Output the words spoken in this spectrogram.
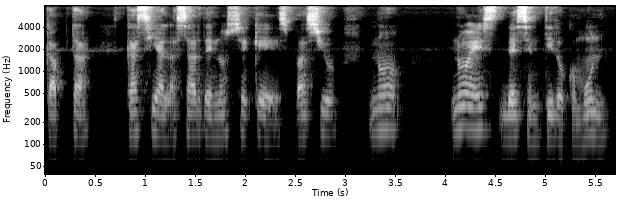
capta casi al azar de no sé qué espacio no, no es de sentido común.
